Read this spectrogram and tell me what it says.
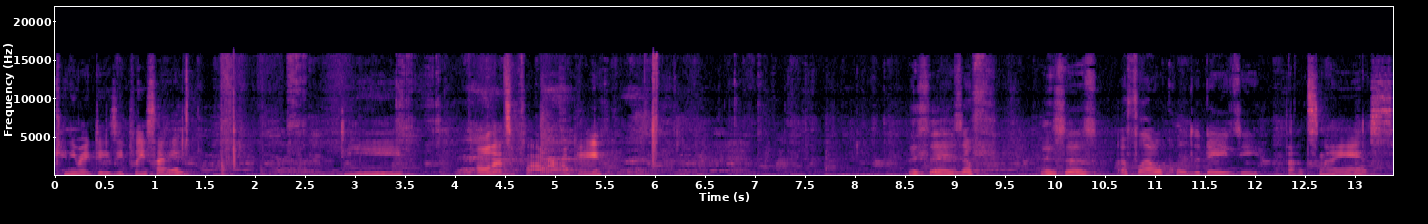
Can you write Daisy, please, honey? D. Oh, that's a flower. Okay. This is a this is a flower called a daisy. That's nice.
